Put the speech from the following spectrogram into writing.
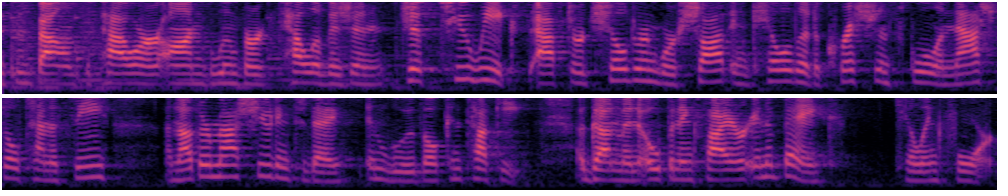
This is Balance of Power on Bloomberg Television. Just two weeks after children were shot and killed at a Christian school in Nashville, Tennessee, another mass shooting today in Louisville, Kentucky. A gunman opening fire in a bank, killing four.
